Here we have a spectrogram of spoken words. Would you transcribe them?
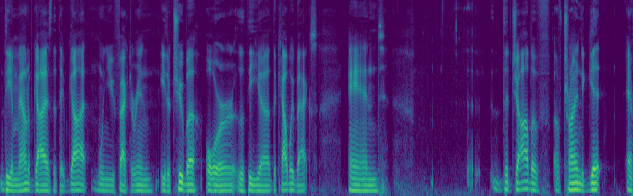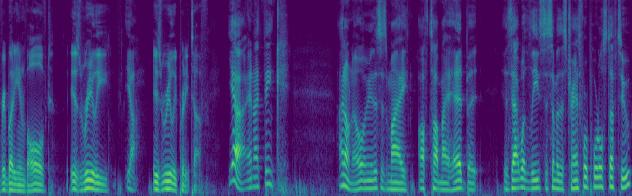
the amount of guys that they've got when you factor in either Chuba or the uh, the Cowboy backs, and the job of of trying to get everybody involved is really Yeah, is really pretty tough. yeah, and I think I don't know. I mean, this is my off the top of my head, but is that what leads to some of this transfer portal stuff too?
